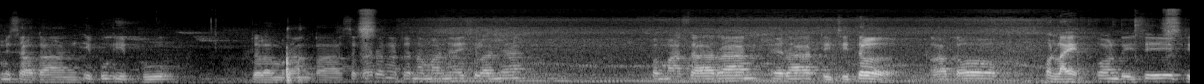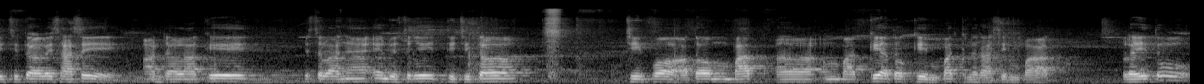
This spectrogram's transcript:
misalkan ibu-ibu dalam rangka sekarang ada namanya istilahnya pemasaran era digital atau online. kondisi digitalisasi. Ada lagi istilahnya industri digital G4 atau 4 uh, 4G atau G4 generasi 4 lah itu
